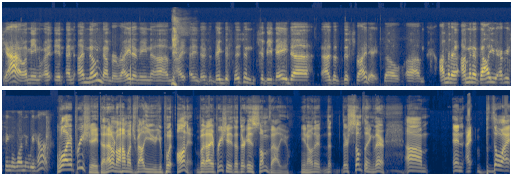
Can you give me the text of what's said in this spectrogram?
Yeah, I mean, uh, it, an unknown number, right? I mean, um, I, I, there's a big decision to be made uh, as of this Friday, so um, I'm gonna I'm gonna value every single one that we have. Well, I appreciate that. I don't know how much value you put on it, but I appreciate that there is some value. You know, there, there's something there. Um, and I, though I,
